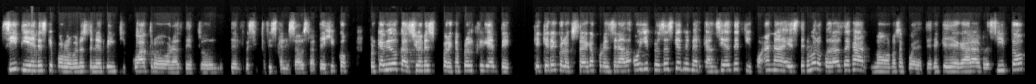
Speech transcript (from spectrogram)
sí tienes que por lo menos tener 24 horas dentro del, del recinto fiscalizado estratégico, porque ha habido ocasiones, por ejemplo, el cliente que quiere que lo extraiga por Ensenada. Oye, pero es que mi mercancía es de Tijuana, este, ¿no me lo podrás dejar? No, no se puede. Tiene que llegar al recinto,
